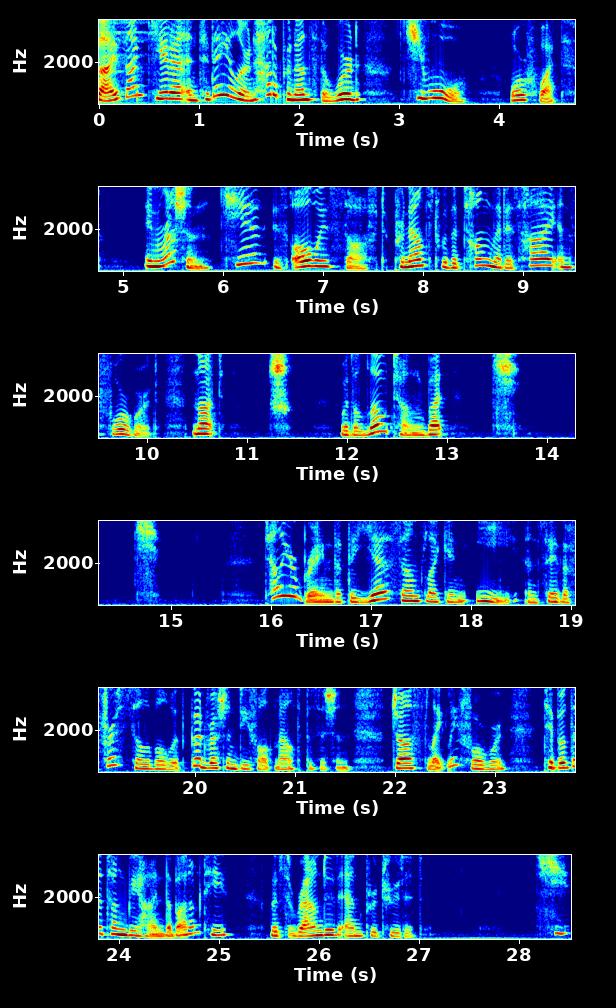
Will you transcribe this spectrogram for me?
guys, I'm Kira, and today you'll learn how to pronounce the word чего, or what. In Russian, ch is always soft, pronounced with a tongue that is high and forward, not ch with a low tongue, but ch, ch. Tell your brain that the ye sounds like an e and say the first syllable with good Russian default mouth position, jaw slightly forward, tip of the tongue behind the bottom teeth, lips rounded and protruded. Chi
